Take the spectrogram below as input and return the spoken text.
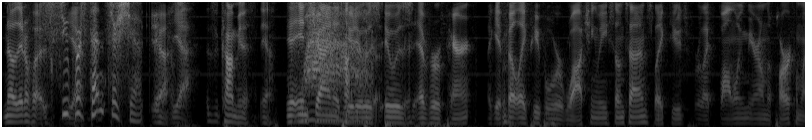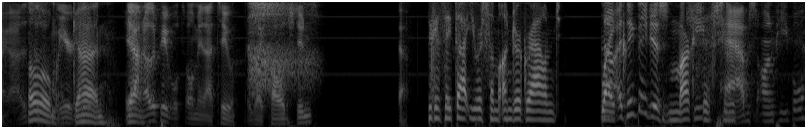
no, they don't. fu- super yeah. censorship. yeah, Yeah. It's a communist. Yeah. Yeah, in China, dude, it was it was ever apparent. Like it felt like people were watching me sometimes. Like dudes were like following me around the park. I'm like, ah, this Oh is my weird. dude." God. Yeah. Yeah. and other people told me that too, as like college students. Yeah. Because they thought you were some underground, No, like I think they just Marxist keep who's- tabs on people,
